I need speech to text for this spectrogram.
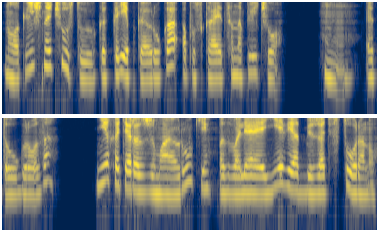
но отлично чувствую, как крепкая рука опускается на плечо. Хм, это угроза? Нехотя разжимаю руки, позволяя Еве отбежать в сторону,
